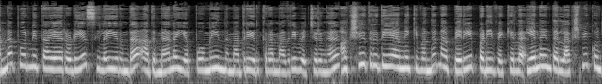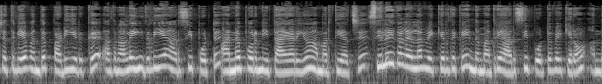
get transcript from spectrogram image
அன்னபூர்ணி தாயாருடைய சிலை இருந்தா அது மேல எப்பவுமே இந்த மாதிரி இருக்கிற மாதிரி வச்சிருங்க. அக்ஷய திருதியை அன்னைக்கு வந்து நான் பெரிய படி வைக்கல. ஏன்னா இந்த லக்ஷ்மி குஞ்சத்திலேயே வந்து படி இருக்கு. அதனால இதுலயே அரிசி போட்டு அன்னபூர்ணி தாயாரையும் அமர்த்தியாச்சு. சிலைகள் எல்லாம் வைக்கிறதுக்கு இந்த மாதிரி அரிசி போட்டு வைக்கிறோம். அந்த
